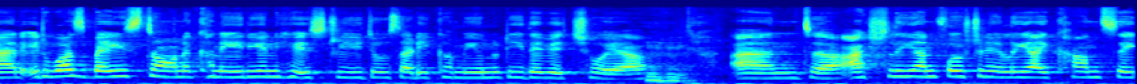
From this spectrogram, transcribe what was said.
and it was based on a Canadian history ਜੋ ਸਾਡੀ community ਦੇ ਵਿੱਚ ਹੋਇਆ and uh, actually unfortunately I can't say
